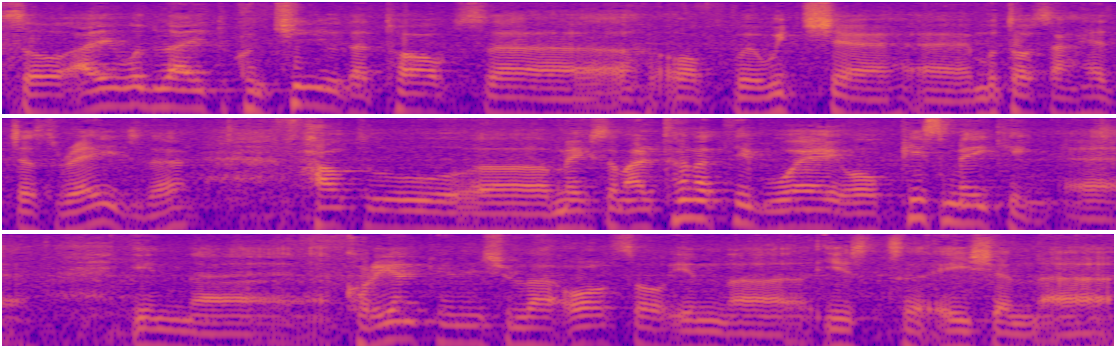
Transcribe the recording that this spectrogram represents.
so I would like to continue the talks uh, of which Muto-san has just raised how to uh, make some alternative way of peacemaking uh, in uh, Korean Peninsula, also in uh, East Asian uh,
